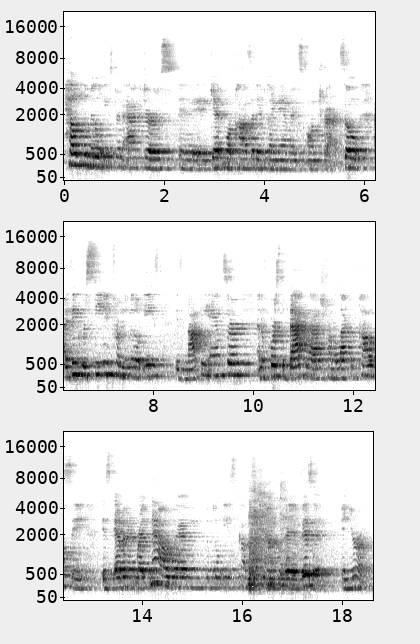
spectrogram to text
help the Middle Eastern actors uh, get more positive dynamics on track. So I think receding from the Middle East is not the answer, and of course the backlash from a lack of policy is evident right now when the Middle East comes to a visit in Europe.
